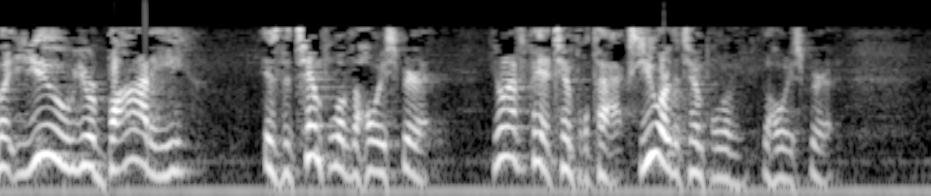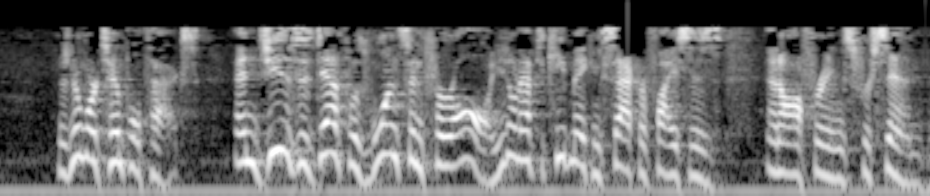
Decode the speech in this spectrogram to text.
but you, your body, is the temple of the Holy Spirit. You don't have to pay a temple tax. You are the temple of the Holy Spirit. There's no more temple tax. And Jesus' death was once and for all. You don't have to keep making sacrifices and offerings for sin.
